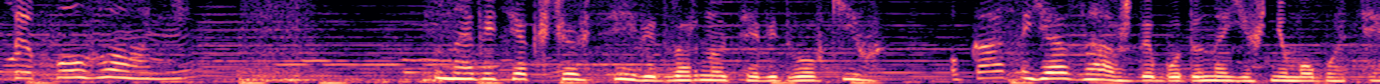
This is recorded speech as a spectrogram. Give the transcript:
Завжди погані? Навіть якщо всі відвернуться від вовків, я завжди буду на їхньому боці.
